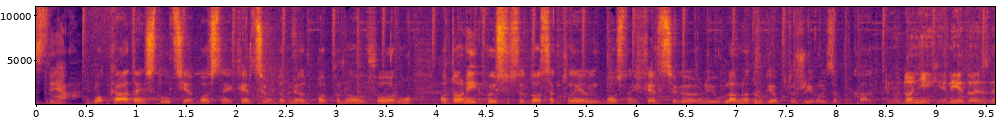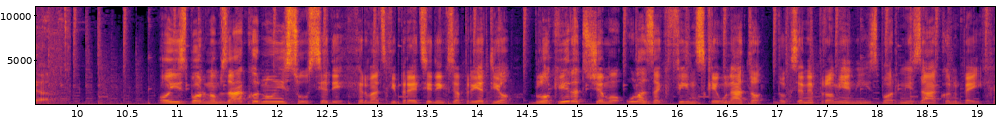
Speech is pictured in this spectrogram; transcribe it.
SDA. Blokada institucija Bosne i Hercegovine dobne od potpuno novu formu od onih koji su se dosad klejeli u Bosnu i Hercegovini i uglavno druge optuživali za blokadu. Do njih je, nije do SDA. O izbornom zakonu i susjedi. Hrvatski predsjednik zaprijetio blokirat ćemo ulazak Finske u NATO dok se ne promijeni izborni zakon BiH.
